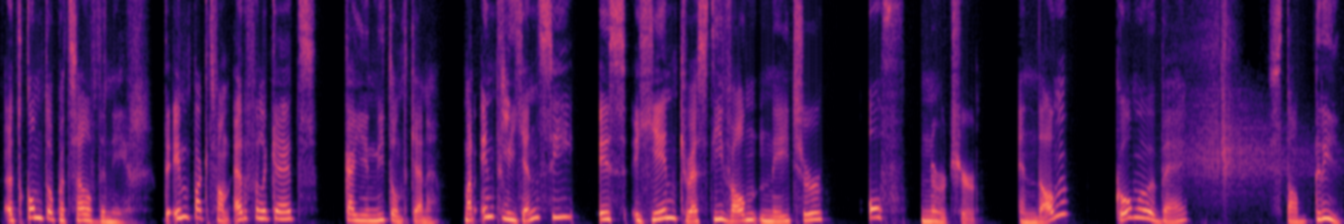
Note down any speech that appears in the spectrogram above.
Het komt op hetzelfde neer. De impact van erfelijkheid kan je niet ontkennen. Maar intelligentie is geen kwestie van nature of nurture. En dan komen we bij stap 3.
